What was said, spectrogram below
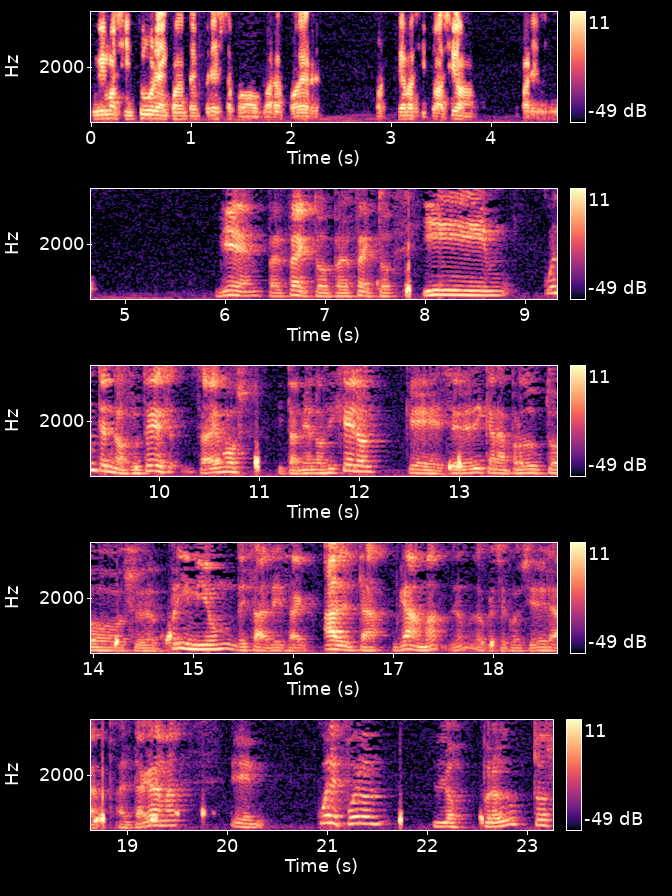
tuvimos cintura en cuanto a empresa como para poder sortear la situación, parece. Bien, perfecto, perfecto. Y cuéntenos, ustedes sabemos y también nos dijeron que se dedican a productos eh, premium, de esa, de esa alta gama, lo que se considera alta gama. Eh, ¿Cuáles fueron los productos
